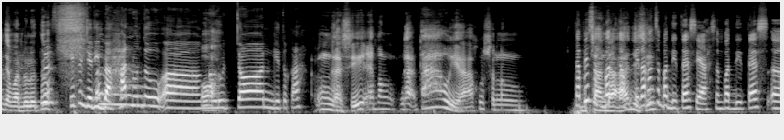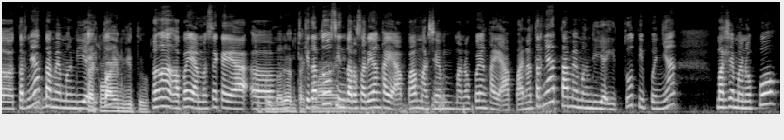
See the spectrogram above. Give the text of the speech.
Zaman dulu tuh. Terus itu jadi bahan untuk eh, Oh. ngelucon gitu kah? Enggak sih, emang nggak tahu ya. Aku seneng Tapi sempat kita kan sih. sempat dites ya, sempat dites eh, ternyata memang dia itu Tagline gitu. Heeh, apa ya maksudnya kayak Kepribadian kita tuh. Sinta Rosari yang kayak apa, Marsha Manopo yang kayak apa. Nah ternyata memang dia itu tipenya Marsha Manopo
